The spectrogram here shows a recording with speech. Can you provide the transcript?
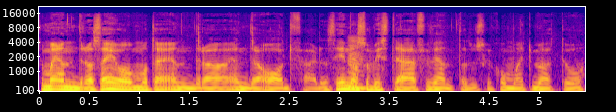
som må endre seg og måtte endre, endre atferden sin. Altså Hvis det er forventa at du skal komme i et møte og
